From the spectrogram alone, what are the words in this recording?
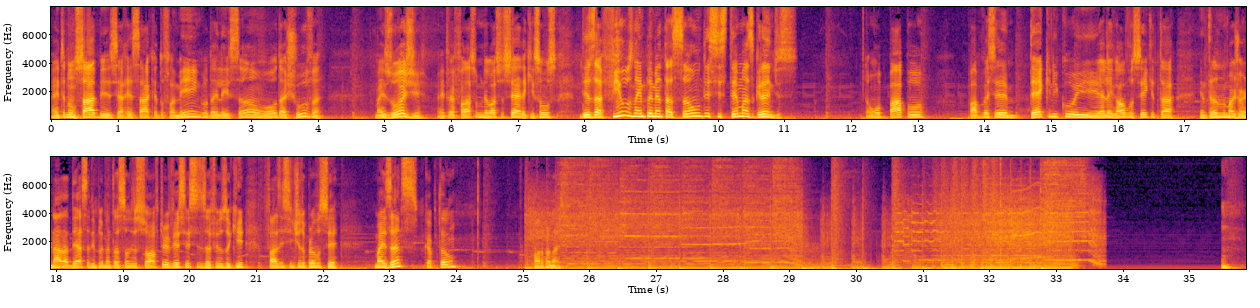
A gente não sabe se a ressaca é do Flamengo, da eleição ou da chuva, mas hoje a gente vai falar sobre um negócio sério aqui, são os desafios na implementação de sistemas grandes. Então o papo, o papo vai ser técnico e é legal você que está entrando numa jornada dessa de implementação de software, ver se esses desafios aqui fazem sentido para você. Mas antes, capitão, rola para nós.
